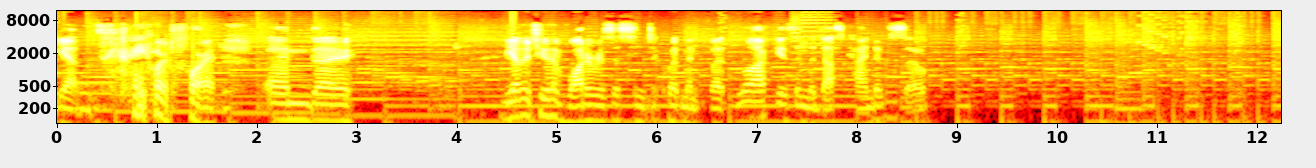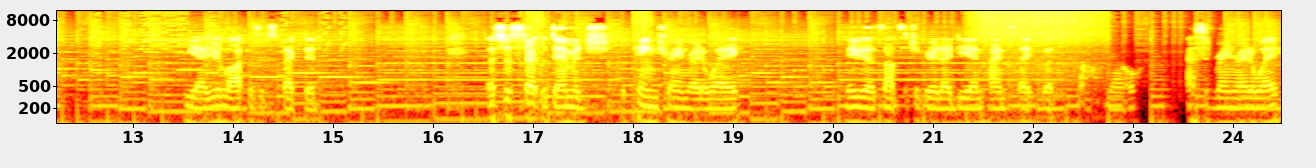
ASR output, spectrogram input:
Yeah, that's a great word for it. And uh, the other two have water resistant equipment, but Locke is in the dust kind of, so... Yeah, your lock is expected. Let's just start the damage, the pain train right away. Maybe that's not such a great idea in hindsight, but oh no. Acid rain right away.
